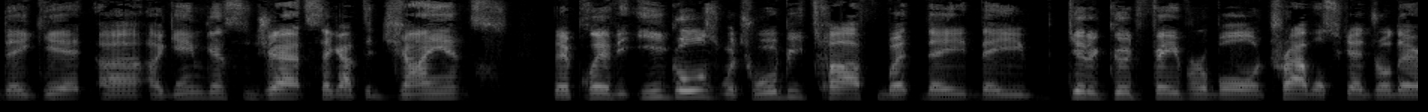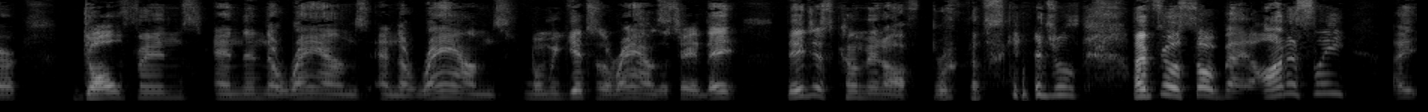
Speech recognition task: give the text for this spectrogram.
They get uh, a game against the Jets. They got the Giants. They play the Eagles, which will be tough, but they they get a good favorable travel schedule there. Dolphins and then the Rams and the Rams. When we get to the Rams, I say they they just come in off brutal schedules. I feel so bad. Honestly, I,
